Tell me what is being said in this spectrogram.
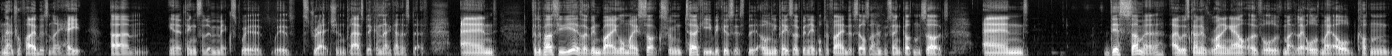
natural fibers, and I hate um, you know things that are mixed with with stretch and plastic and that kind of stuff. And for the past few years, I've been buying all my socks from Turkey because it's the only place I've been able to find that sells 100% cotton socks. And this summer I was kind of running out of all of my like all of my old cotton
